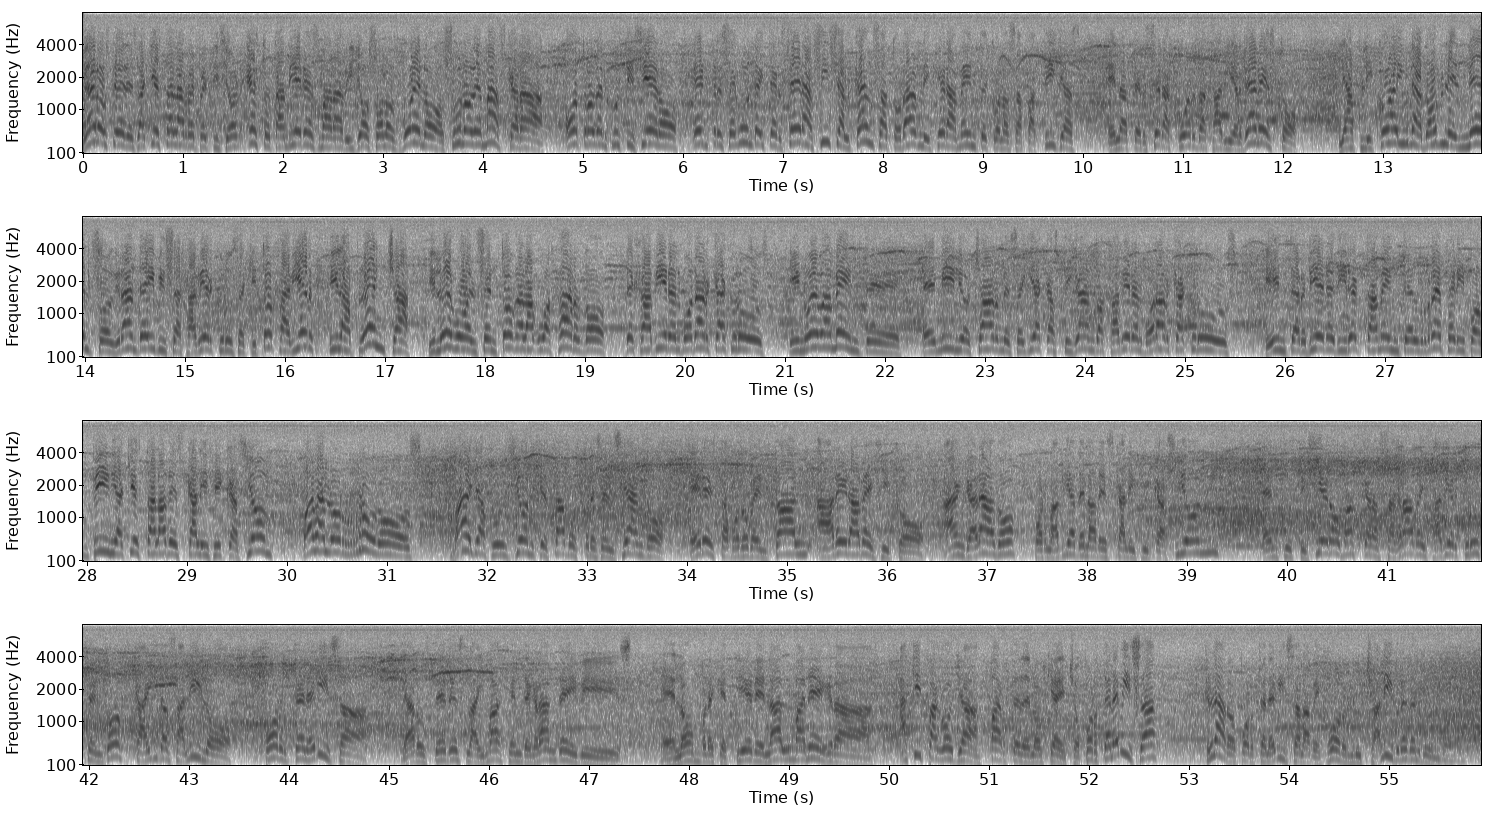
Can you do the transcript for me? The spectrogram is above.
Vean ustedes, aquí está la repetición. Esto también es maravilloso. Los vuelos, uno de máscara, otro del justiciero. Entre segunda y tercera, sí se alcanza a atorar ligeramente con las zapatillas en la tercera cuerda Javier. Vean esto. Le aplicó ahí una doble Nelson Grand Davis a Javier Cruz. Se quitó Javier y la plancha. Y luego el centón al aguajardo de Javier el Monarca Cruz. Y nuevamente Emilio Charles seguía castigando a Javier el Monarca Cruz. Interviene directamente el referee Pompini. Aquí está la descalificación para los rudos. Vaya función que estamos presenciando en esta monumental Arena México. Han ganado por la vía de la descalificación el justiciero Máscara Sagrada y Javier Cruz en dos caídas al hilo por Televisa. Vean ustedes la imagen de Grand Davis, el hombre que tiene el alma negra. Aquí pagó ya parte de lo que ha hecho por Televisa. Claro, por Televisa la mejor lucha libre del mundo.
